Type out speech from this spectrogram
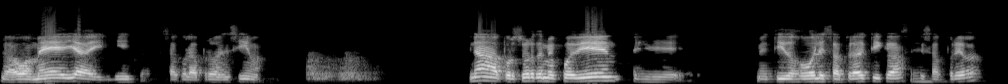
lo hago a media y listo, saco la prueba encima. nada, por suerte me fue bien, eh, metí dos goles a práctica, esa prueba.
